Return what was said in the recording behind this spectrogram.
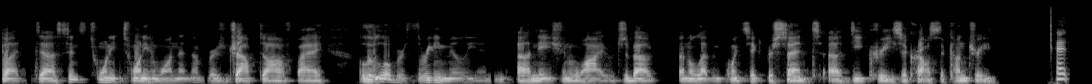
But uh, since 2021, that number has dropped off by a little over 3 million uh, nationwide, which is about an 11.6% uh, decrease across the country. And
